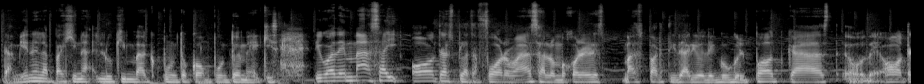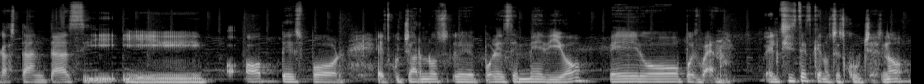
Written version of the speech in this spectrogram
también en la página lookingback.com.mx. Digo, además hay otras plataformas, a lo mejor eres más partidario de Google Podcast o de otras tantas y, optes por escucharnos eh, por ese medio, pero pues bueno, el chiste es que nos escuches, ¿no?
